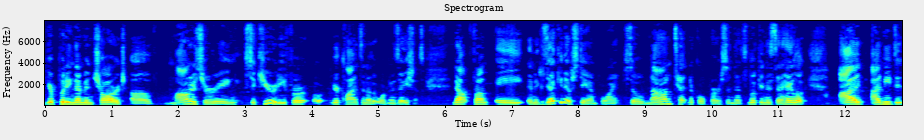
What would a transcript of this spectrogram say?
you're putting them in charge of monitoring security for uh, your clients and other organizations. Now, from a an executive standpoint, so non-technical person that's looking to say, "Hey, look, I I need to.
